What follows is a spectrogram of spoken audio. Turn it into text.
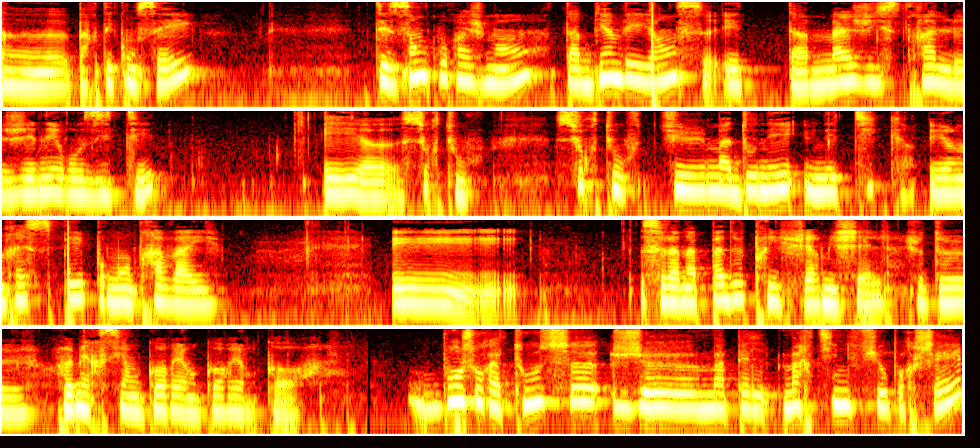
euh, par tes conseils, tes encouragements, ta bienveillance et ta magistrale générosité. Et euh, surtout, surtout, tu m'as donné une éthique et un respect pour mon travail. Et cela n'a pas de prix, cher Michel. Je te remercie encore et encore et encore. Bonjour à tous, je m'appelle Martine Fio-Porchet,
